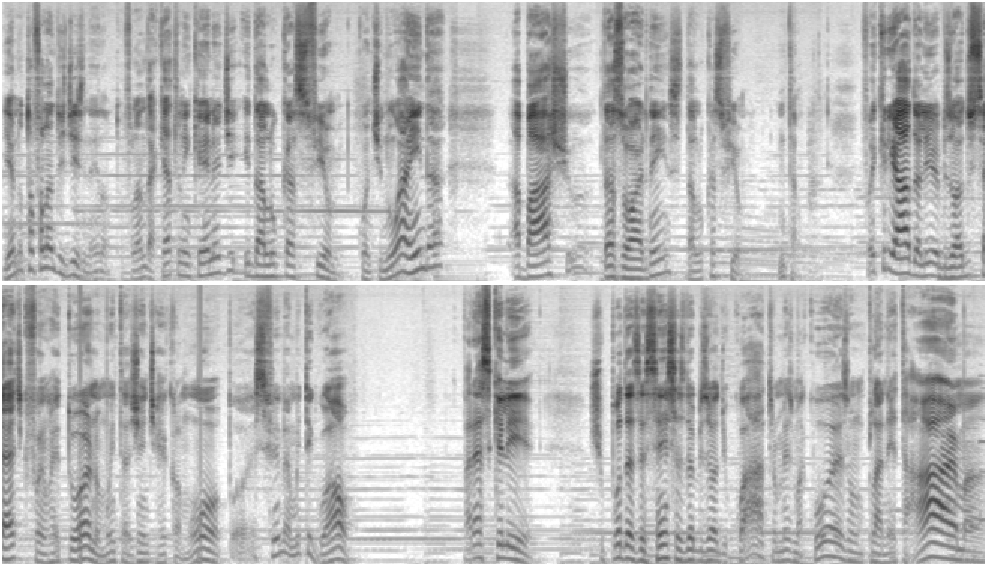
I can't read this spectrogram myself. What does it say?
E eu não estou falando de Disney, não. Estou falando da Kathleen Kennedy e da Lucasfilm. Continua ainda abaixo das ordens da Lucasfilm. Então, foi criado ali o episódio 7, que foi um retorno. Muita gente reclamou. Pô, esse filme é muito igual. Parece que ele chupou das essências do episódio 4, mesma coisa, um planeta arma.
